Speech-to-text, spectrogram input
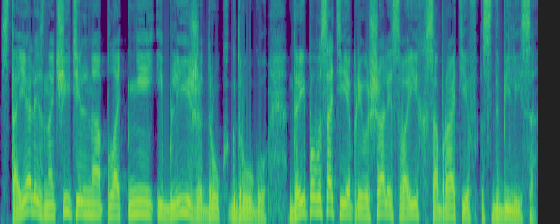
стояли значительно плотней и ближе друг к другу, да и по высоте превышали своих собратьев с Тбилиса.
